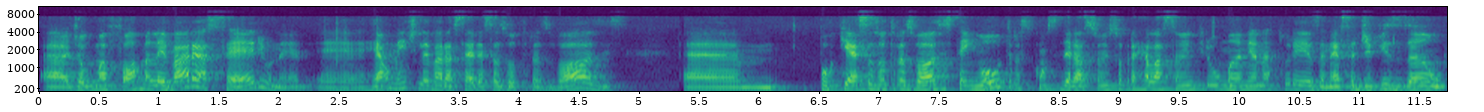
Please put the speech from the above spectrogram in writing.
uh, de alguma forma, levar a sério, né? É, realmente levar a sério essas outras vozes, eh, porque essas outras vozes têm outras considerações sobre a relação entre o humano e a natureza, nessa divisão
